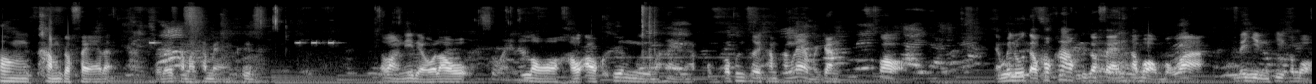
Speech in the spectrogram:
ต้องทำกาแฟแหละจะได้ธรรมะทแมงขึ้น ระหว่างนี้เดี๋ยวเราสวยนะรอเขาเอาเครื่องมือมาให้นะครับ ผมก็เพิ่งเคยทำครั้งแรกเหมือนกัน ก็ ยังไม่รู้แต่คร่าวๆคือกาแฟที่เขาบอกบอกว่าได้ยินพี่เขาบอก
